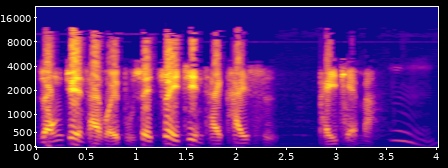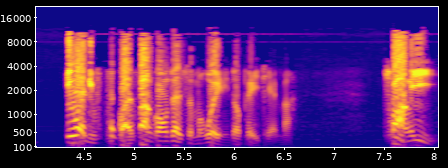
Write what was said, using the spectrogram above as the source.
融券才回补，所以最近才开始赔钱嘛。嗯，因为你不管放空在什么位，你都赔钱嘛。创意，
